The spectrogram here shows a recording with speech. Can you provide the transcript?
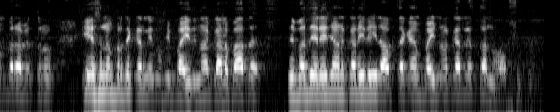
ਨੰਬਰ ਆ ਮਿੱਤਰੋ। ਇਸ ਨੰਬਰ ਤੇ ਕਰਨੀ ਤੁਸੀਂ ਬਾਈ ਦੇ ਨਾਲ ਗੱਲਬਾਤ ਤੇ ਵਧੇਰੇ ਜਾਣਕਾਰੀ ਲਈ ਰਾਬਤਾ ਕਾਇਮ ਬਾਈ ਨਾਲ ਕਰ ਲਿਓ। ਧੰਨਵਾਦ ਸ਼ੁਕਰੀਆ।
